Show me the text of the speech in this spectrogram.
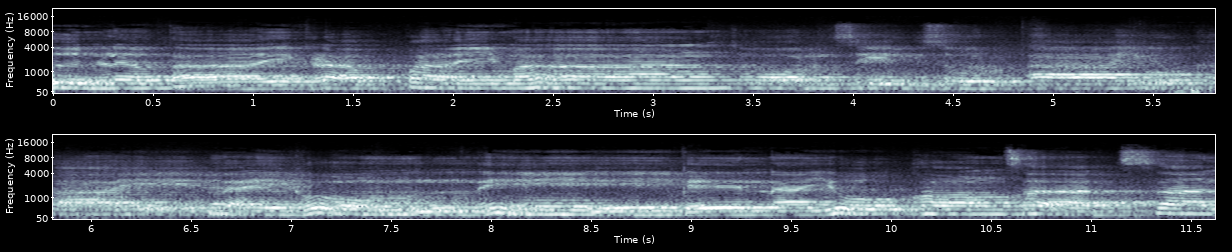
นฟื้นแล้วตายกลับไปมาจนสิ้นสุดอายุไขในคุ้มนี้เกณฑ์อายุของสัตว์สั้น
